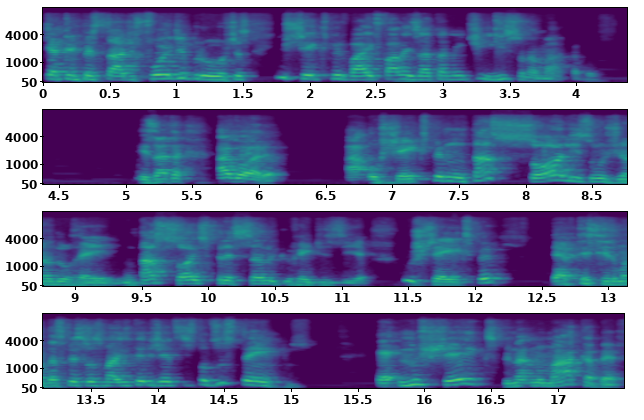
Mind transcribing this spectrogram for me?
que a tempestade foi de bruxas, e o Shakespeare vai e fala exatamente isso na Macbeth. Exata. Agora, a, o Shakespeare não está só lisonjeando o rei, não está só expressando o que o rei dizia. O Shakespeare deve ter sido uma das pessoas mais inteligentes de todos os tempos. É, no Shakespeare, na, no Macbeth,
